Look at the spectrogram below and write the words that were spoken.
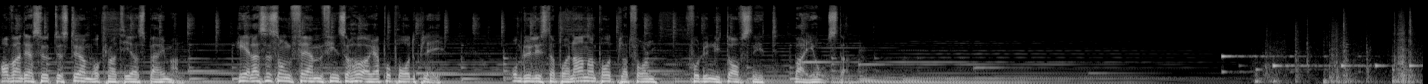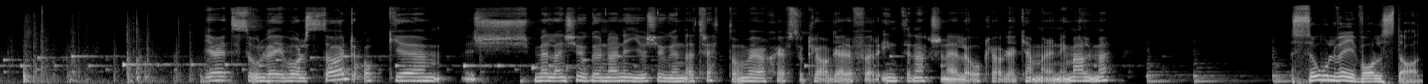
av Andreas Utterström och Mattias Bergman. Hela säsong 5 finns att höra på Podplay. Om du lyssnar på en annan poddplattform får du nytt avsnitt varje onsdag. Jag heter Solveig Wollstad och eh, mellan 2009 och 2013 var jag chefsåklagare för internationella åklagarkammaren i Malmö. Solveig Wollstad.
